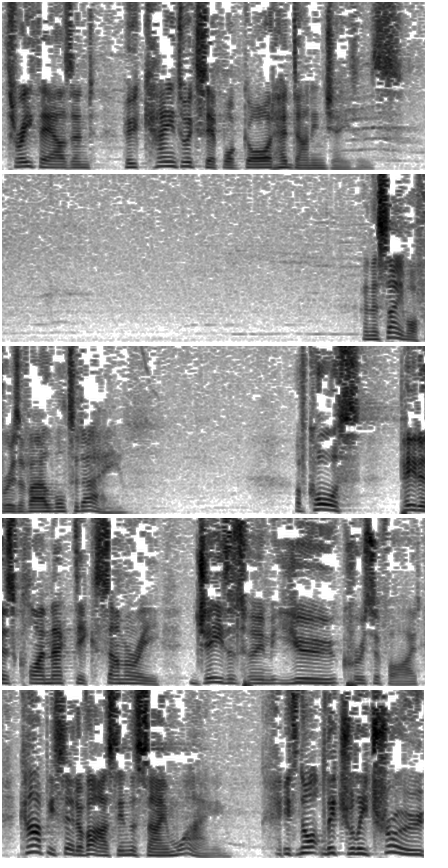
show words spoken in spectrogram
3,000 who came to accept what God had done in Jesus. And the same offer is available today. Of course, Peter's climactic summary, Jesus whom you crucified, can't be said of us in the same way. It's not literally true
